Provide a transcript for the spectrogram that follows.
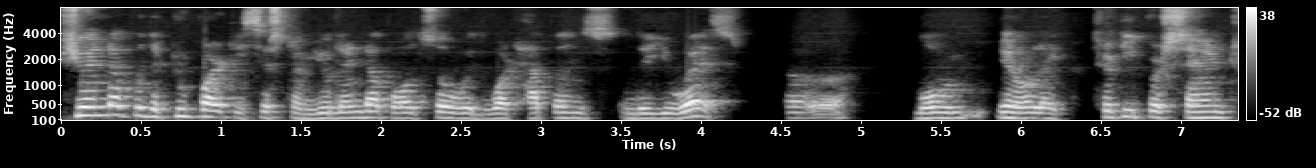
if you end up with a two party system, you'll end up also with what happens in the U.S. Uh, more, you know, like thirty percent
